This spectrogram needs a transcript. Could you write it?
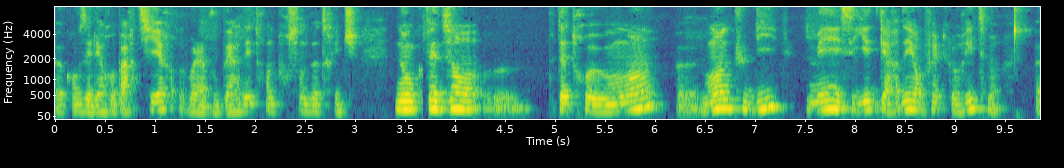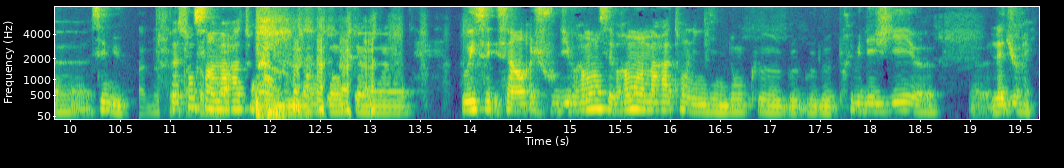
euh, quand vous allez repartir, voilà, vous perdez 30% de votre reach. Donc faites-en peut-être moins, moins de publis, mais essayez de garder en fait le rythme, c'est mieux. Ah, de toute façon, c'est un marathon. Hein, oui, c'est, je vous dis vraiment, c'est vraiment un marathon LinkedIn. Donc, le, privilégier la durée.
